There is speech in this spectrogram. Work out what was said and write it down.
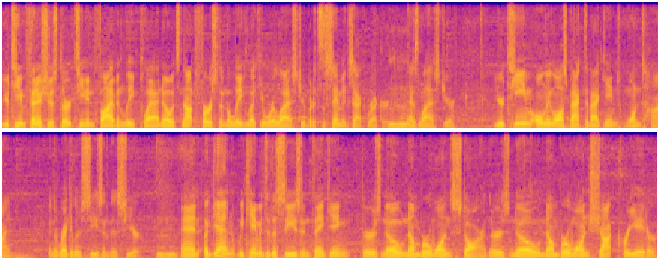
Your team finishes 13 and 5 in league play. I know it's not first in the league like you were last year, but it's the same exact record mm-hmm. as last year. Your team only lost back-to-back games one time in the regular season this year. Mm-hmm. And again, we came into the season thinking there's no number 1 star. There's no number 1 shot creator.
